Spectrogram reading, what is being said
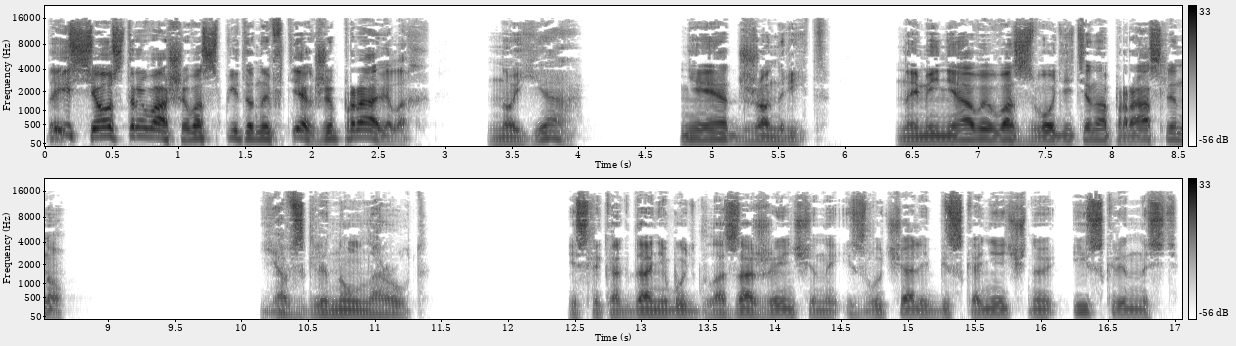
Да и сестры ваши воспитаны в тех же правилах. Но я... Нет, Джон Рид, на меня вы возводите напраслину. Я взглянул на Рут. Если когда-нибудь глаза женщины излучали бесконечную искренность,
